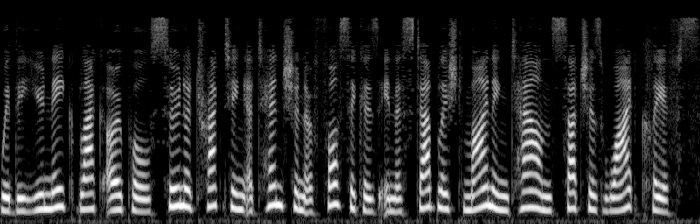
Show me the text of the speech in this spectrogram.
with the unique black opal soon attracting attention of fossickers in established mining towns such as White Cliffs.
